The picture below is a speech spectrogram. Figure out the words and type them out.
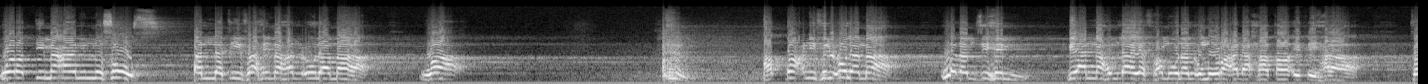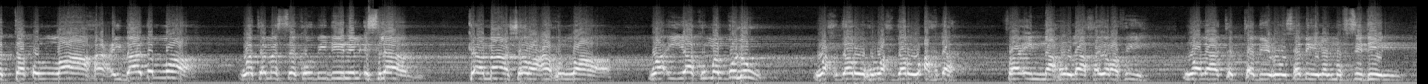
ورد معاني النصوص التي فهمها العلماء و الطعن في العلماء ولمزهم بأنهم لا يفهمون الأمور على حقائقها. فاتقوا الله عباد الله وتمسكوا بدين الإسلام كما شرعه الله وإياكم الغلو واحذروه واحذروا أهله فإنه لا خير فيه ولا تتبعوا سبيل المفسدين.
